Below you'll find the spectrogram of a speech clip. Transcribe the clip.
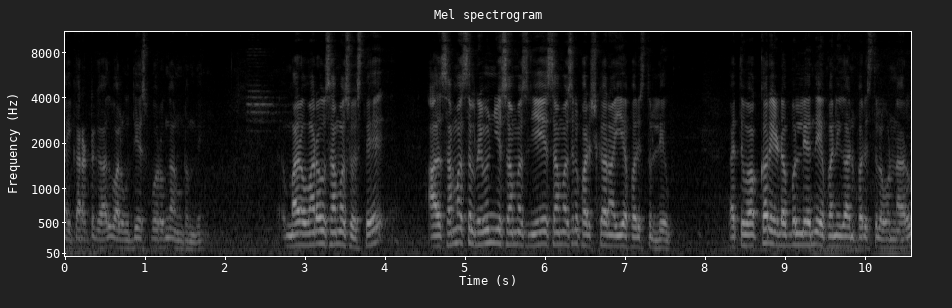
అవి కరెక్ట్ కాదు వాళ్ళ ఉద్దేశపూర్వకంగా ఉంటుంది. మరో మరో సమస్య వస్తే ఆ సమస్యలు రెవెన్యూ సమస్యలు ఏ సమస్యలు పరిష్కారం అయ్యే పరిస్థితులు లేవు. ప్రతి ఒక్కరు ఈ డబ్బులు లేని ఏ పని కాని పరిస్థితులు ఉన్నారు.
